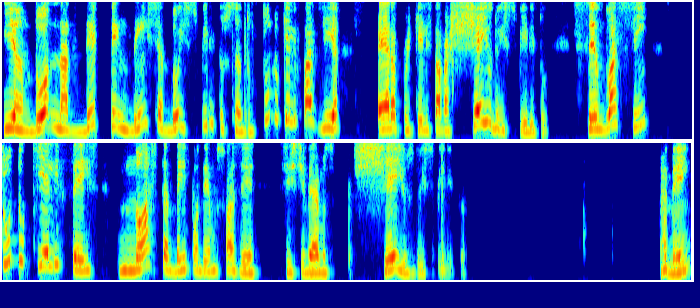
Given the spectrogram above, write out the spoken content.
e andou na dependência do Espírito Santo. Tudo que ele fazia era porque ele estava cheio do Espírito. Sendo assim, tudo que ele fez, nós também podemos fazer se estivermos cheios do Espírito. Amém?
